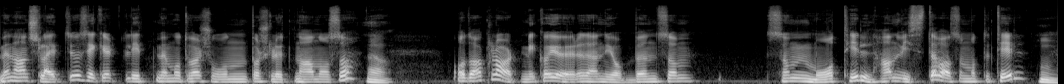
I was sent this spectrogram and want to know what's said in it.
Men han sleit jo sikkert litt med motivasjonen på slutten, han også. Ja. Og da klarte han ikke å gjøre den jobben som, som må til. Han visste hva som måtte til, mm.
